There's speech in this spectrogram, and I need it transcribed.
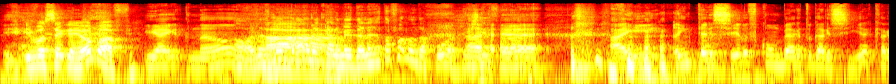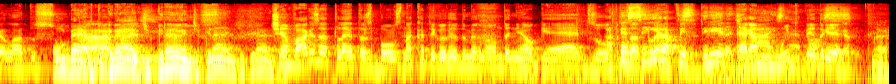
E você ganhou, Boff? E aí, não. Ah, olha as Ah. medalhas, cara. A medalha já tá falando da cor. Deixa ele falar. É. Aí, em terceiro ficou Humberto Garcia, que era lá do sul. Humberto, Ah, grande, grande, grande, grande. Tinha vários atletas bons na categoria do meu irmão Daniel Guedes, outros Até 100 era atletas. pedreira Era demais, muito né? pedreira. É.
